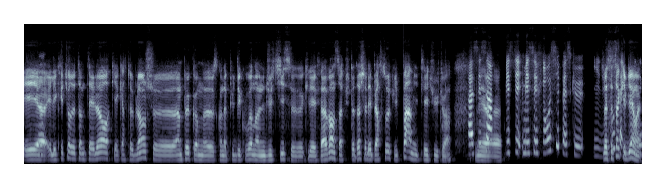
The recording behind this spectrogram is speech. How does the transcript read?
Et, euh, et l'écriture de Tom Taylor, qui est carte blanche, un peu comme ce qu'on a pu découvrir dans une justice qu'il avait fait avant. C'est-à-dire que tu t'attaches à des persos et puis pam, il te les tue, tu vois. Ah, c'est ça. Mais c'est fort aussi parce que. bah, c'est ça qui est bien, ouais.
